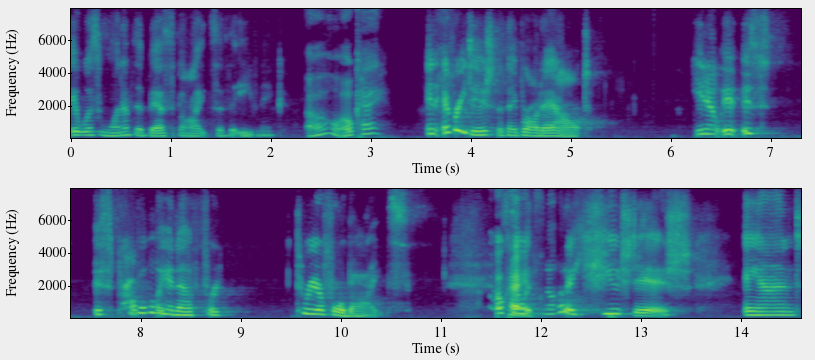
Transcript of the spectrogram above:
it was one of the best bites of the evening. Oh, okay. And every dish that they brought out, you know, it is is probably enough for three or four bites. Okay. So it's not a huge dish. And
